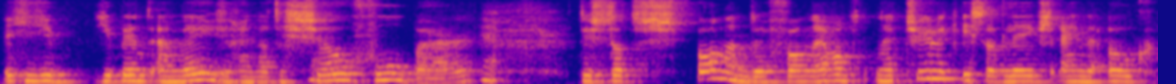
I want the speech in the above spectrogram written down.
weet je, je, je bent aanwezig en dat is zo voelbaar. Dus dat spannende van, hè, want natuurlijk is dat levenseinde ook,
